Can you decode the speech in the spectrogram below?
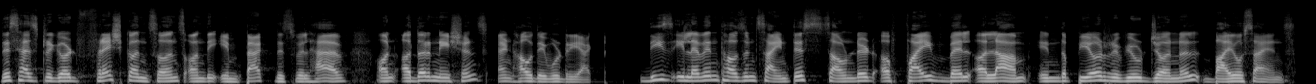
This has triggered fresh concerns on the impact this will have on other nations and how they would react. These 11,000 scientists sounded a five bell alarm in the peer reviewed journal Bioscience,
